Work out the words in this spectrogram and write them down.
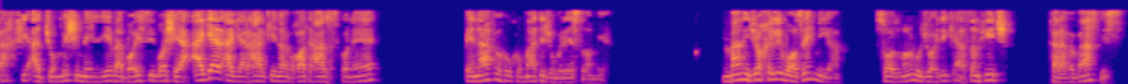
بخشی از جنبش ملیه و باعثی باشه. اگر اگر هر کی اینا رو بخواد حذف کنه به نفع حکومت جمهوری اسلامیه. من اینجا خیلی واضح میگم. سازمان مجاهدین که اصلا هیچ طرف بحث نیست.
